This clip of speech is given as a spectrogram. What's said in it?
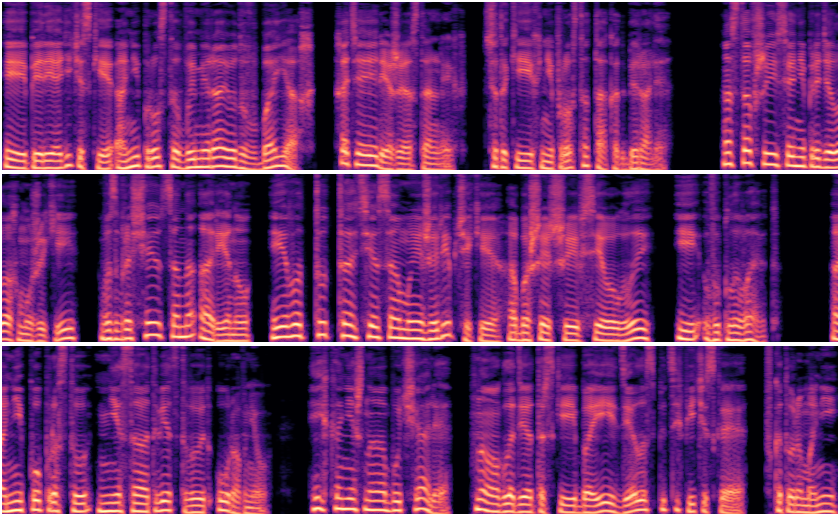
и периодически они просто вымирают в боях, хотя и реже остальных. все таки их не просто так отбирали. Оставшиеся не при делах мужики возвращаются на арену, и вот тут-то те самые жеребчики, обошедшие все углы, и выплывают. Они попросту не соответствуют уровню. Их, конечно, обучали, но гладиаторские бои – дело специфическое, в котором они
